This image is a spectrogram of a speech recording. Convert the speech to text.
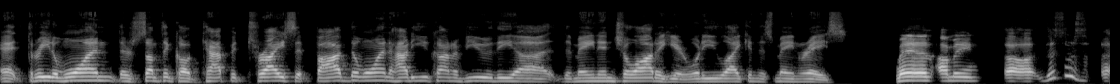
at three to one. There's something called Tapit Trice at five to one. How do you kind of view the uh the main enchilada here? What do you like in this main race? Man, I mean, uh, this is uh,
